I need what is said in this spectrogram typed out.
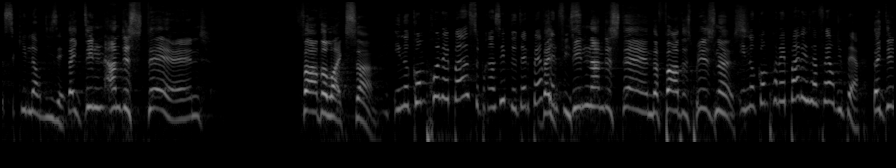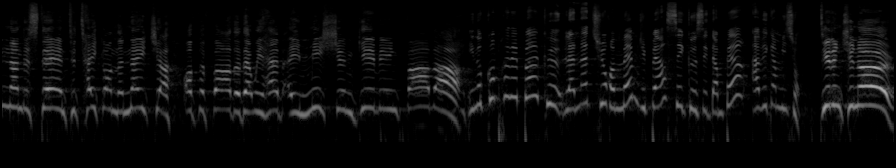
ce qu'il leur disait. They didn't understand father like son. Ils ne comprenaient pas ce principe de tel père, They tel fils. didn't understand the father's business. Ils ne comprenaient pas les affaires du père. They didn't understand to take on the nature of the father that we have a mission giving father. Ils ne comprenaient pas que la nature même du père, c'est que c'est un père avec une mission. Didn't you know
